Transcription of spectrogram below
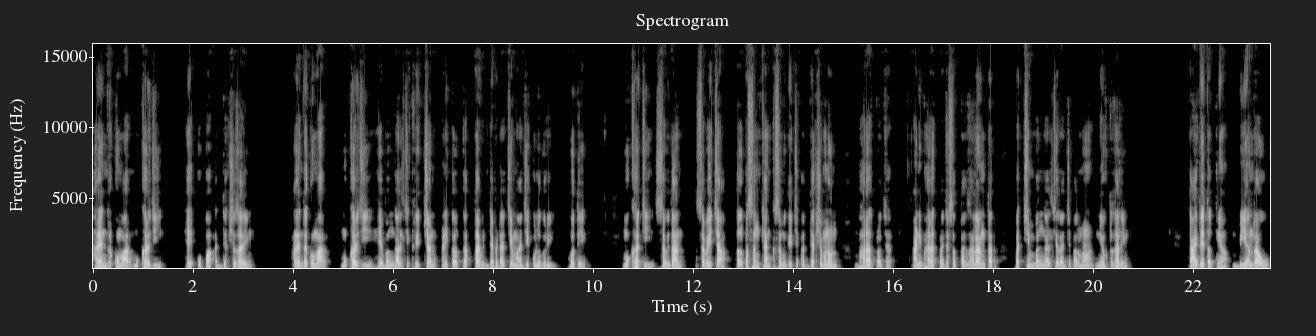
हरेंद्र कुमार मुखर्जी हे उपाध्यक्ष झाले. हरेंद्र कुमार मुखर्जी हे बंगालचे ख्रिश्चन आणि कलकत्ता विद्यापीठाचे माजी कुलगुरू होते. मुखर्जी संविधान सभेच्या अल्पसंख्याक समितीचे अध्यक्ष म्हणून भारत प्रजा आणि भारत प्रजासत्ताक झाल्यानंतर पश्चिम बंगालचे राज्यपाल म्हणून नियुक्त झाले. कायदेतज्ञ बी एन राऊ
